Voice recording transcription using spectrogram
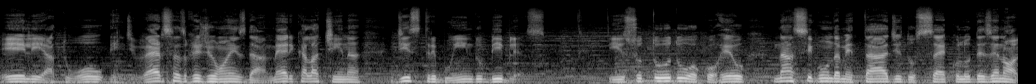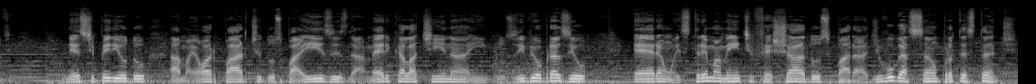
Ele atuou em diversas regiões da América Latina distribuindo Bíblias. Isso tudo ocorreu na segunda metade do século XIX. Neste período, a maior parte dos países da América Latina, inclusive o Brasil, eram extremamente fechados para a divulgação protestante.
